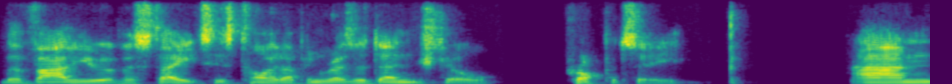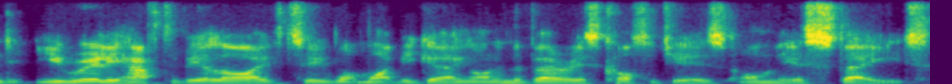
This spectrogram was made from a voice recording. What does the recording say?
the value of estates is tied up in residential property. and you really have to be alive to what might be going on in the various cottages on the estate.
